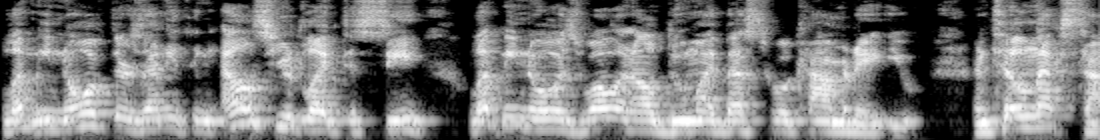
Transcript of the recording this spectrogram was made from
let me know. If there's anything else you'd like to see, let me know as well, and I'll do my best to accommodate you. Until next time.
